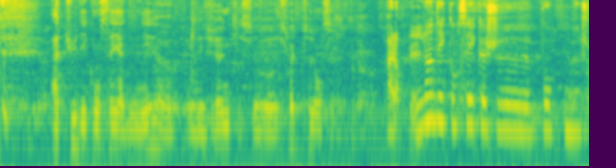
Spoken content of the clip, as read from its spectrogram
As-tu des conseils à donner euh, pour les jeunes qui se, souhaitent se lancer? Alors, l'un des conseils que je, pour- je,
